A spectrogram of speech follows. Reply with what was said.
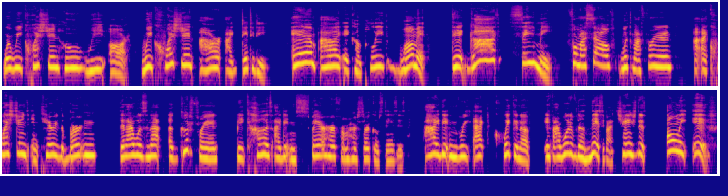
where we question who we are. We question our identity. Am I a complete woman? Did God see me? For myself, with my friend, I, questioned and carried the burden that I was not a good friend because I didn't spare her from her circumstances. I didn't react quick enough. If I would have done this, if I changed this, only if.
